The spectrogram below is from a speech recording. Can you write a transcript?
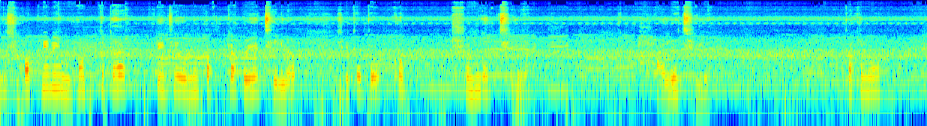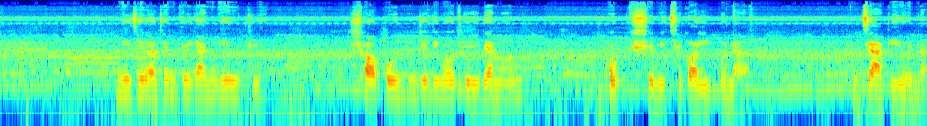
তাহলে স্বপ্নের এই মুহূর্তটাতে যে অনুভবটা হয়েছিল, সেটা তো খুব সুন্দর ছিল, ভালো ছিল। তখনও নিজের অজান্তে গান গিয়ে উঠল, স্বপন যদি মধুর এমন হোক সে মিছে কল্পনা, জাগিও না,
